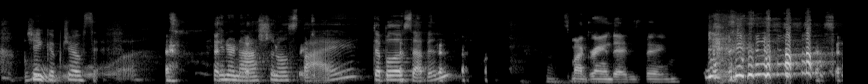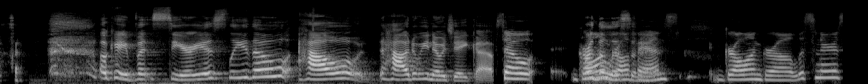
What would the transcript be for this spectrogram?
Jacob Ooh. Joseph. International spy? 007? It's my granddaddy's name. okay, but seriously though, how how do we know Jacob? So girl on girl fans, girl on girl listeners,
